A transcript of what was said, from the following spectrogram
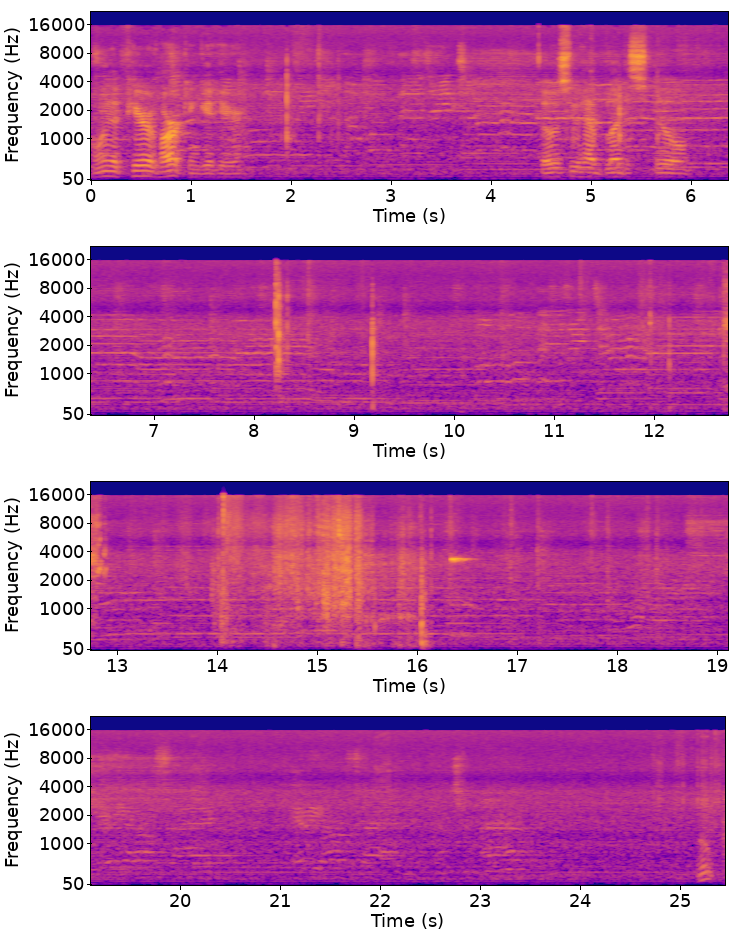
Only the pure of heart can get here. Those who have blood to spill. Oop.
